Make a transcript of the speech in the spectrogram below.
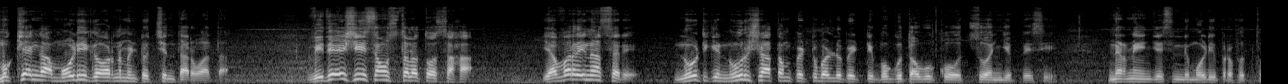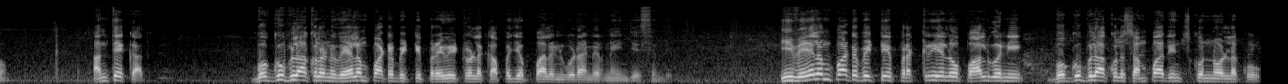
ముఖ్యంగా మోడీ గవర్నమెంట్ వచ్చిన తర్వాత విదేశీ సంస్థలతో సహా ఎవరైనా సరే నూటికి నూరు శాతం పెట్టుబడులు పెట్టి బొగ్గు తవ్వుకోవచ్చు అని చెప్పేసి నిర్ణయం చేసింది మోడీ ప్రభుత్వం. అంతేకాదు బొగ్గు బ్లాకులను వేలంపాట పెట్టి ప్రైవేట్ వాళ్ళకి అప్పజెప్పాలని కూడా నిర్ణయం చేసింది. ఈ వేలంపాట పెట్టే ప్రక్రియలో పాల్గొని బొగ్గు బ్లాకులు సంపాదించుకున్నోళ్ళకు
